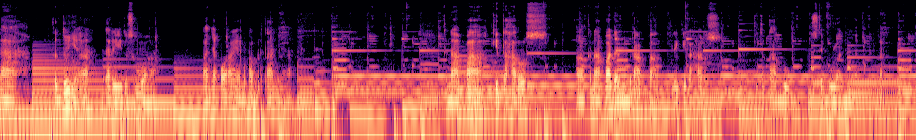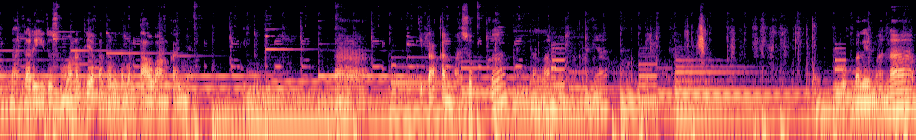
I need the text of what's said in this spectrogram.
Nah tentunya dari itu semua banyak orang yang bakal bertanya kenapa kita harus uh, kenapa dan berapa kira-kira harus kita tabung setiap bulannya gitu kan? Nah dari itu semua nanti akan teman-teman tahu angkanya itu uh, kita akan masuk ke dalam yang namanya bagaimana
